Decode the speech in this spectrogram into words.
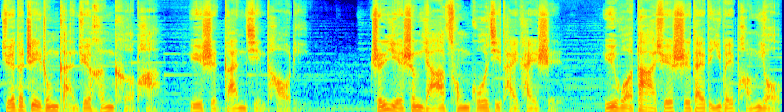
觉得这种感觉很可怕，于是赶紧逃离。职业生涯从国际台开始，与我大学时代的一位朋友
